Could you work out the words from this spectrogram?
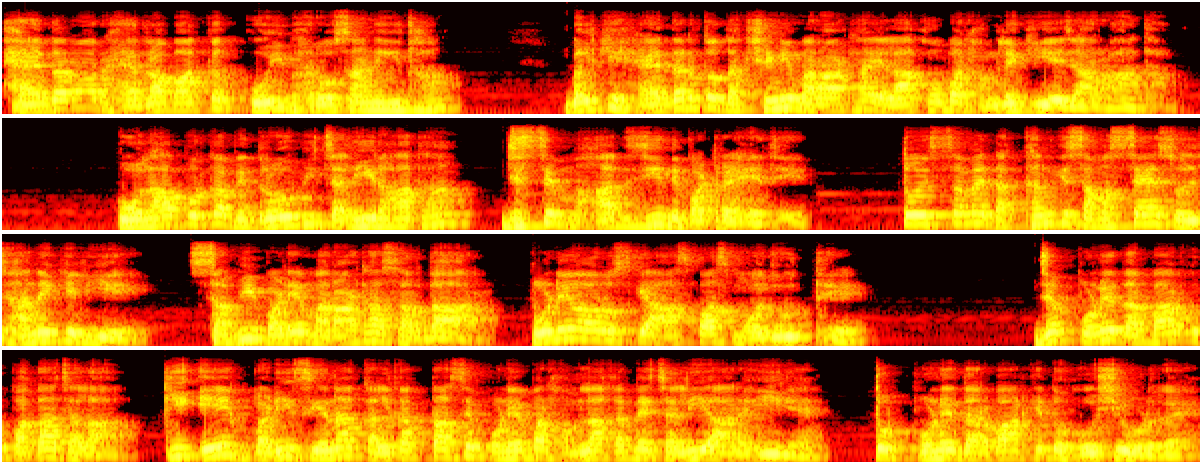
हैदर और हैदराबाद का कोई भरोसा नहीं था, बल्कि हैदर तो दक्षिणी मराठा इलाकों पर हमले किए जा रहा था। कोल्हापुर का विद्रोह भी चल ही रहा था, जिससे महादजी निपट रहे थे। तो इस समय दक्कन की समस्याएँ सुलझाने के लिए सभी बड़े मराठा सरदार पुणे और उसके आसपास मौजूद थे। जब पुणे दरबार को पता चला कि एक बड़ी सेना कलकत्ता से पुणे पर हमला करने चली आ रही है तो पुणे दरबार के तो होशी उड़ गए।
